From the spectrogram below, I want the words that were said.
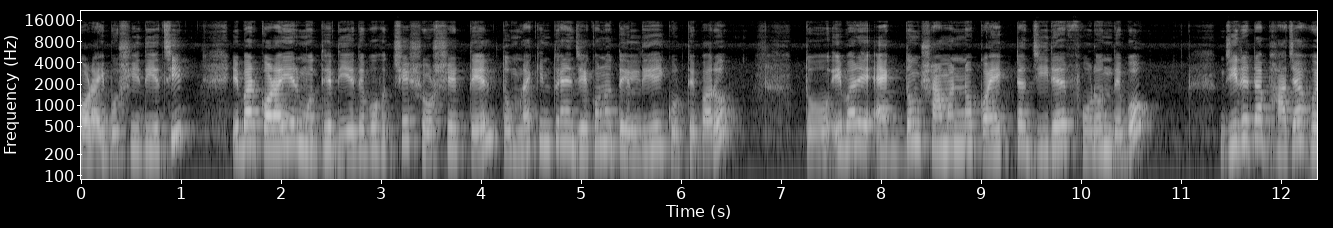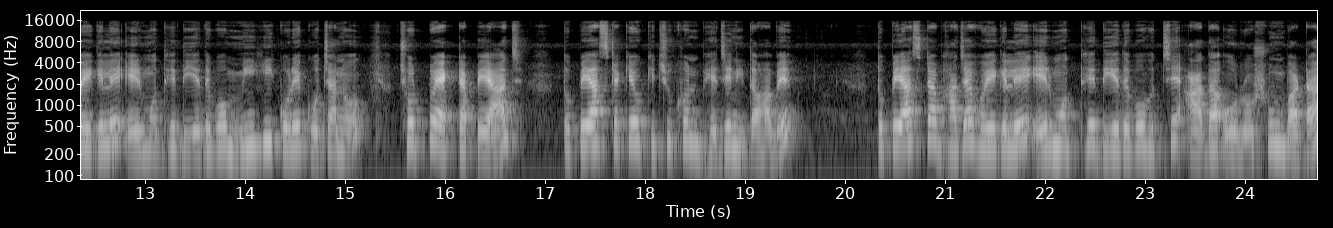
কড়াই বসিয়ে দিয়েছি। এবার কড়াইয়ের মধ্যে দিয়ে দেব হচ্ছে সর্ষের তেল। তোমরা কিন্তু যে কোনো তেল দিয়েই করতে পারো। তো এবারে একদম সামান্য কয়েকটা জিরে ফোড়ন দেব। জিরেটা ভাজা হয়ে গেলে এর মধ্যে দিয়ে দেব মিহি করে কোচানো ছোট্ট একটা পেঁয়াজ। তো পেঁয়াজটাকেও কিছুক্ষণ ভেজে নিতে হবে। তো পেঁয়াজটা ভাজা হয়ে গেলে এর মধ্যে দিয়ে দেব হচ্ছে আদা ও রসুন বাটা।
